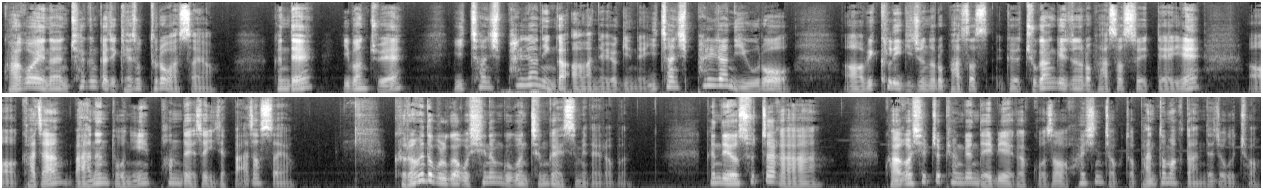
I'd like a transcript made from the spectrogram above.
과거에는 최근까지 계속 들어왔어요. 근데 이번 주에 2018년인가 아 맞네요 여기 있네요. 2018년 이후로 어, 위클리 기준으로 봤었 그 주간 기준으로 봤었을 때에 어, 가장 많은 돈이 펀드에서 이제 빠졌어요. 그럼에도 불구하고 신흥국은 증가했습니다, 여러분. 근데 이 숫자가 과거 10주 평균 대비해 갖고서 훨씬 적죠. 반토막도 안 되죠, 그렇죠?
